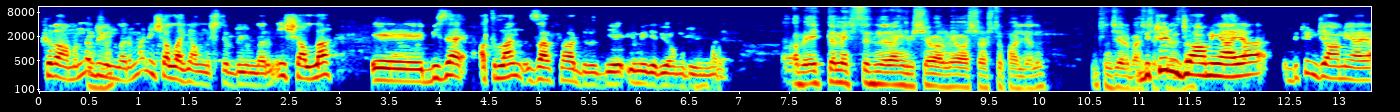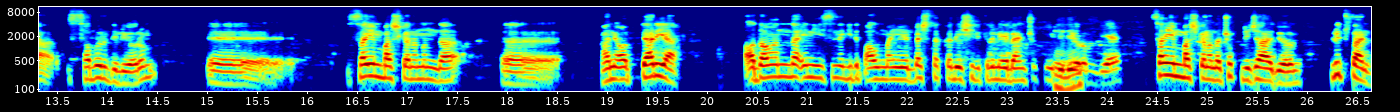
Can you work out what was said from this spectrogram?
kıvamında duyumlarım var. İnşallah yanlıştır duyumlarım. İnşallah e, bize atılan zarflardır diye ümit ediyorum bu duyumları. Abi eklemek istediğin herhangi bir şey var mı? Yavaş yavaş toparlayalım. İkinci yarı başlayacak Bütün birazdan. camiaya, bütün camiaya sabır diliyorum. Ee, Sayın Başkanımın da e, hani o der ya adamın da en iyisine gidip almayı 5 dakikada işi bitirmeyi ben çok iyi biliyorum diye. Sayın Başkan'a da çok rica ediyorum. Lütfen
